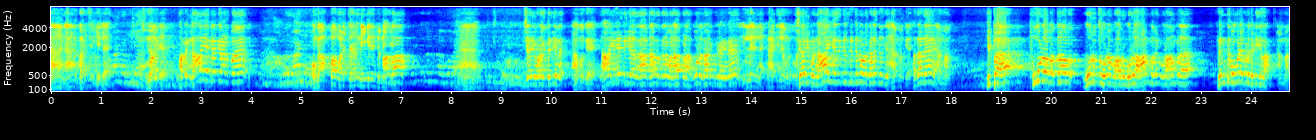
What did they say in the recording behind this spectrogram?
ஆ நான் படிச்சிருக்கேன்ல சும்மா கிடையாது. அவன் நாயை கேட்கிறான் இப்ப. உங்க அப்பா படைச்சாரு நீங்க சொன்னீங்க? சரி உனக்கு தெரியணும் ஆமாங்க. நாயிலே தெரியாது. நான் நானும் தானே நாப்படா ஊர்ல காட்டி கொடுக்குறாங்க இல்ல இல்ல. காட்டிலாம் கொடுக்க. சரி இப்ப நாய் எதுக்கு இருக்குன்னு உனக்கு கணக்கு இருக்கு. ஆமாங்க. அதானே? ஆமா. இப்ப பூலோகத்துல ஒருத்தர் ஒரு ஒரு- ஒரு ஆண்மகன் ஒரு ஆம்பளை ரெண்டு பொம்பளை கூட கட்டிக்கலாம். ஆமா.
